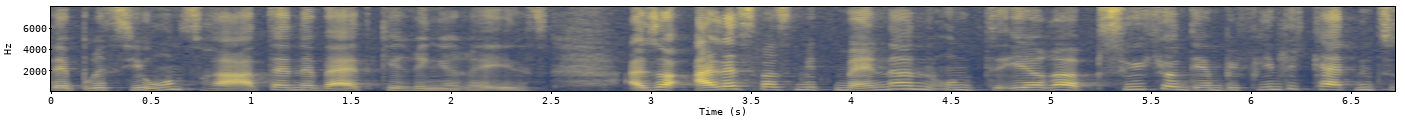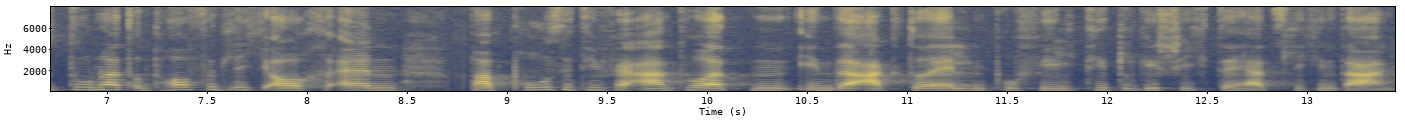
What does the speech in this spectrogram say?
Depressionsrate eine weit geringere ist. Also alles, was mit Männern und ihrer Psyche und ihren Befindlichkeiten zu tun hat und hoffentlich auch ein paar positive Antworten in der aktuellen Profiltitelgeschichte. Herzlichen Dank.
